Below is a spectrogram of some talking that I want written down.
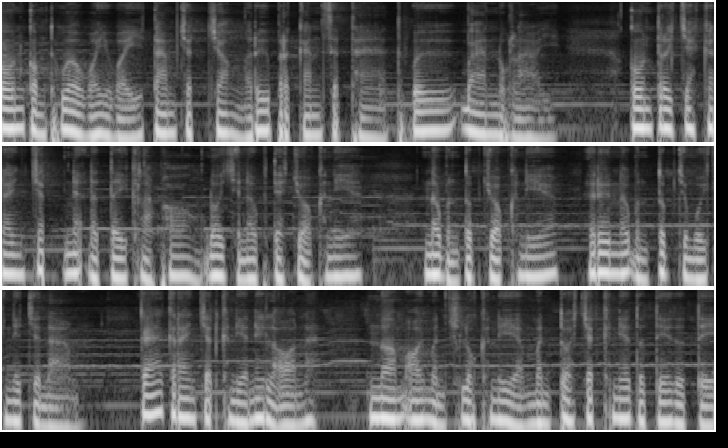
កូនកុំធ្វើអ្វីអ្វីតាមចិត្តចង់ឬប្រកាន់សិទ្ធថាធ្វើបាននោះឡើយកូនត្រូវចេះក្រែងចិត្តអ្នកដតីខ្លះផង ដូចជានៅផ្ទះជាប់គ្នា នៅបន្ទប់ជាប់គ្នា ឬនៅបន្ទប់ជាមួយគ្នាជាដើមការក្រែងចិត្តគ្នានេះល្អណាស់នាំឲ្យមិនឆ្លោះគ្នា មិនទាស់ចិត្តគ្នាទៅទេទៅទេ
